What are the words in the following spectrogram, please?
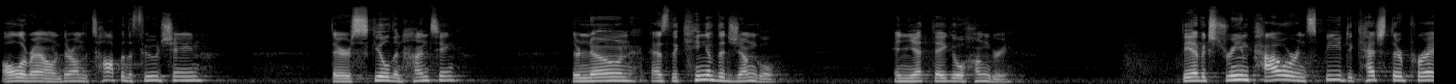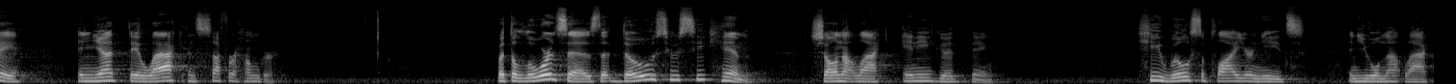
all around. They're on the top of the food chain, they're skilled in hunting, they're known as the king of the jungle, and yet they go hungry. They have extreme power and speed to catch their prey, and yet they lack and suffer hunger. But the Lord says that those who seek Him shall not lack any good thing. He will supply your needs, and you will not lack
